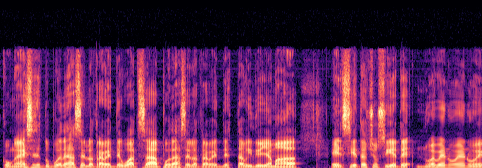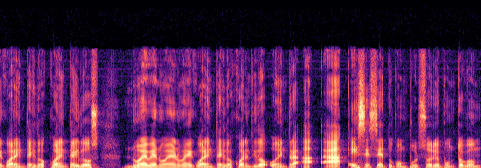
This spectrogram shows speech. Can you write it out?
con ASC tú puedes hacerlo a través de WhatsApp, puedes hacerlo a través de esta videollamada, el 787-999-4242, 999-4242 o entra a asctucompulsorio.com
